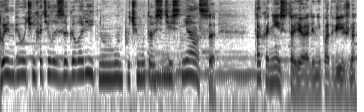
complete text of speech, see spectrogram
Бэмби очень хотелось заговорить, но он почему-то стеснялся. Так они и стояли неподвижно,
